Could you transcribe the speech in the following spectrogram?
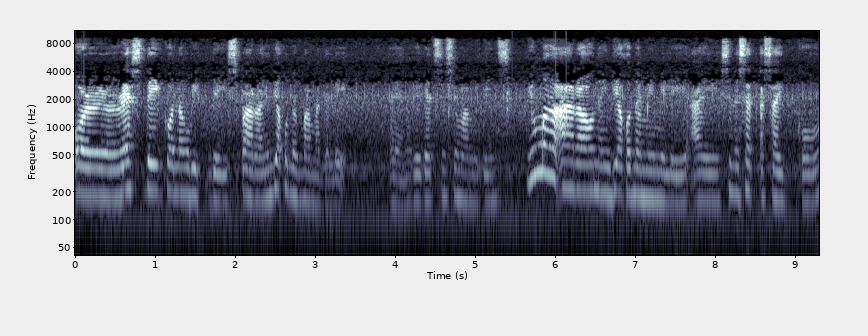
or rest day ko ng weekdays para hindi ako nagmamadali. Ayan, nagigets na si Mami Teens. Yung mga araw na hindi ako namimili ay sineset aside ko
